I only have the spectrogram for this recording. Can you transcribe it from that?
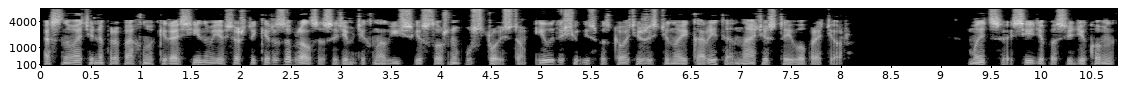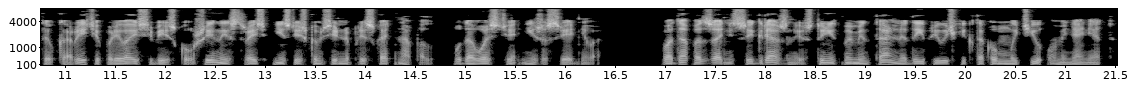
Основательно пропахнув керосином, я все ж таки разобрался с этим технологически сложным устройством и, вытащив из-под кровати жестяное корыто, начисто его протер. Мыться, сидя посреди комнаты в корыте, поливая себе из кувшина и стараясь не слишком сильно плескать на пол, удовольствие ниже среднего. Вода под задницей грязная, стынет моментально, да и привычки к такому мытью у меня нет.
